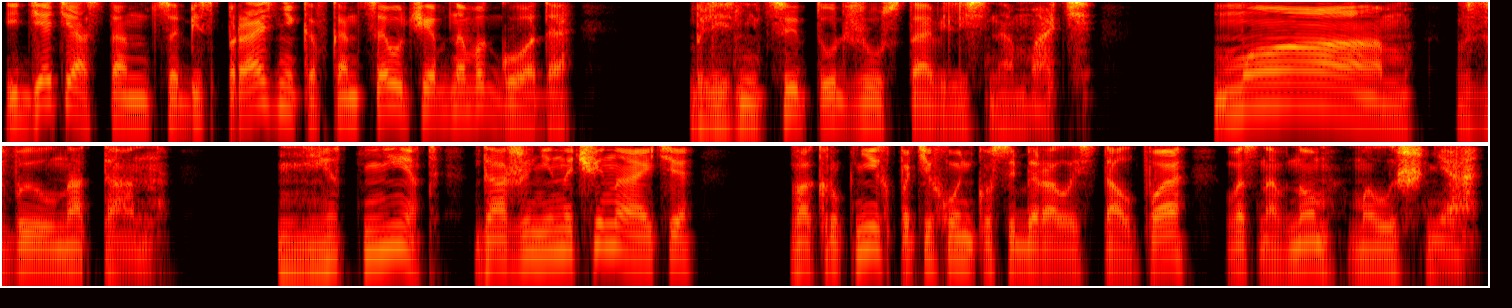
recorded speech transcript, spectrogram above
и дети останутся без праздника в конце учебного года». Близнецы тут же уставились на мать. «Мам!» — взвыл Натан. «Нет-нет, даже не начинайте!» Вокруг них потихоньку собиралась толпа, в основном малышня.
